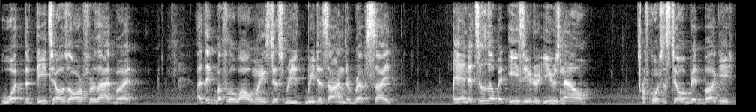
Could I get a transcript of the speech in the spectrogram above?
what the details are for that, but I think Buffalo Wild Wings just re redesigned their website and it's a little bit easier to use now. Of course, it's still a bit buggy,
